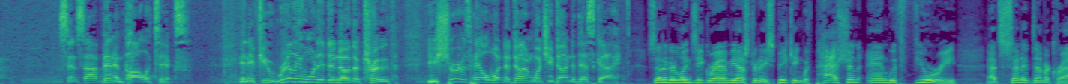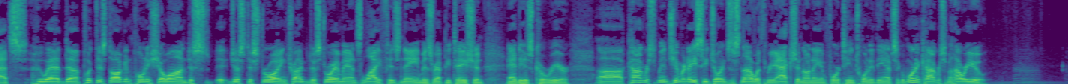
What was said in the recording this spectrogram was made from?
since I've been in politics. And if you really wanted to know the truth, you sure as hell wouldn't have done what you've done to this guy. Senator Lindsey Graham yesterday speaking with passion and with fury at Senate Democrats who had uh, put this dog and pony show on, just, just, destroying, trying to destroy a man's life, his name, his reputation, and his career. Uh, Congressman Jim Renacci joins us now with reaction on AM 1420 The Answer. Good morning, Congressman. How are you?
